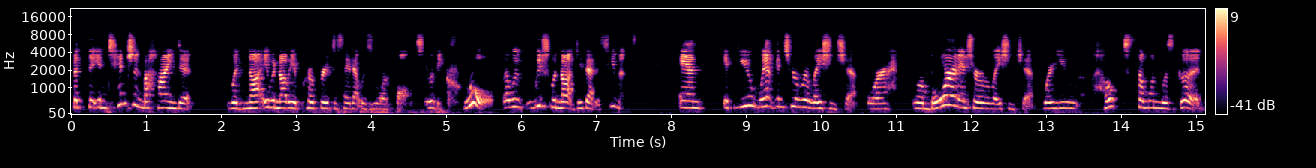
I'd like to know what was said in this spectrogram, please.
but the intention behind it would not it would not be appropriate to say that was your fault. It would be cruel. But we, we just would not do that as humans. And if you went into a relationship or were born into a relationship where you hoped someone was good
